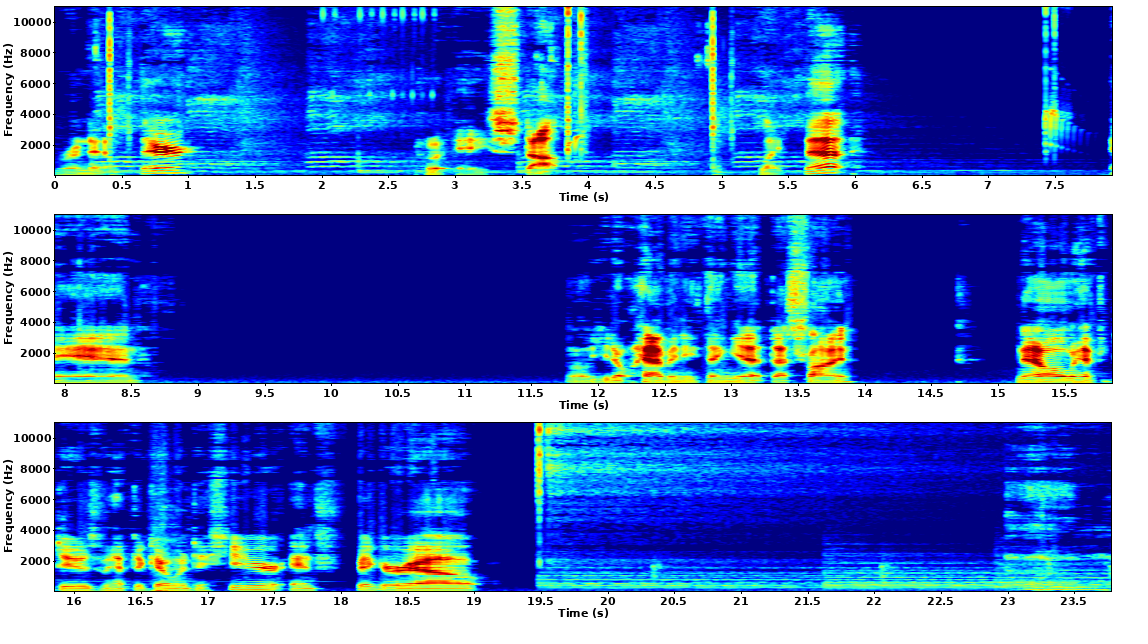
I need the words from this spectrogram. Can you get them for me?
run out there, put a stop like that, and well, you don't have anything yet. That's fine. Now all we have to do is we have to go into here and figure out um,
